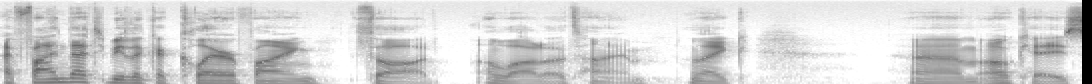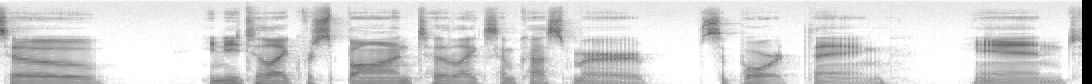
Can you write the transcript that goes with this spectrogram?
I find that to be like a clarifying thought a lot of the time. Like, um, okay, so you need to like respond to like some customer support thing. And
